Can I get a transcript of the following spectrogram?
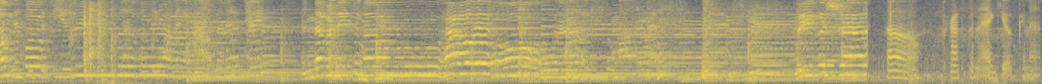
Some folks see the Supposed to see how many miles horizon it is, right? and never need to know how it all ends. two miles away. Leave the shadow. Oh, forgot to put an egg yolk in it.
